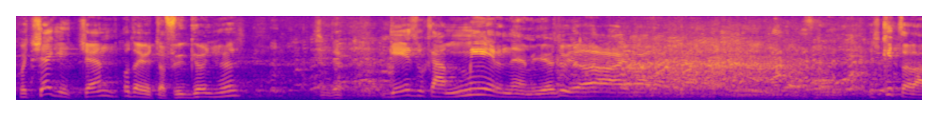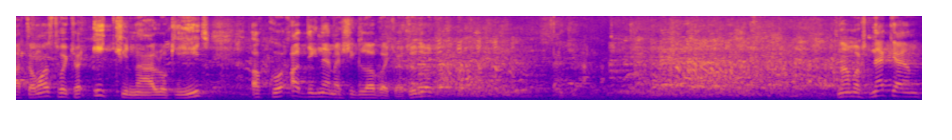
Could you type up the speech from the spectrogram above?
hogy segítsen, oda jött a függönyhöz, azt mondja, Gézukám, miért nem jössz? Úgy, aj, és kitaláltam azt, hogy ha így csinálok így, akkor addig nem esik le tudod? Na most nekem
